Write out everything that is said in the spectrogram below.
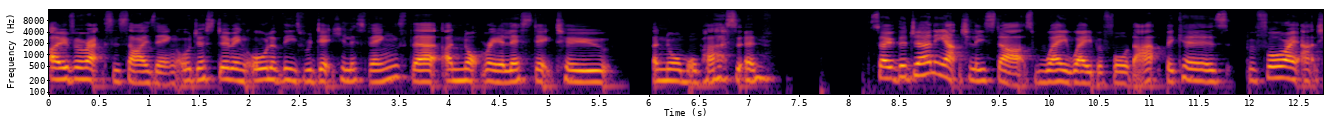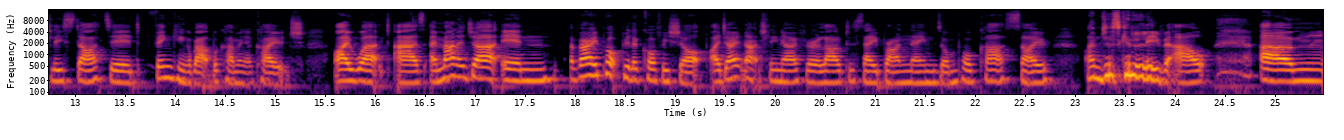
over exercising or just doing all of these ridiculous things that are not realistic to a normal person. So the journey actually starts way, way before that because before I actually started thinking about becoming a coach, I worked as a manager in a very popular coffee shop. I don't actually know if you're allowed to say brand names on podcasts, so I'm just going to leave it out. Um,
